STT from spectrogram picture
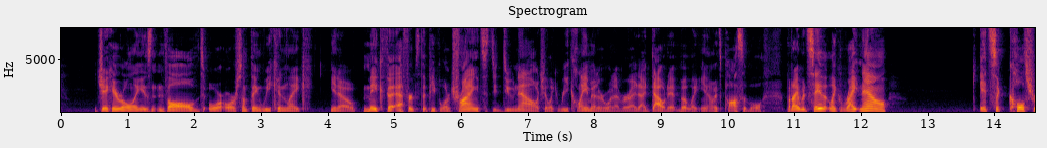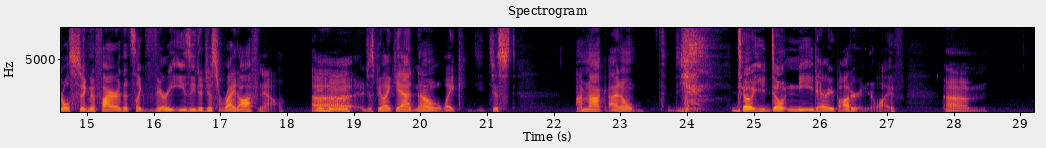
j.k rowling isn't involved or or something we can like you know make the efforts that people are trying to do now to like reclaim it or whatever I, I doubt it but like you know it's possible but i would say that like right now it's a cultural signifier that's like very easy to just write off now. Uh just be like yeah no like just i'm not i don't don't you don't need harry potter in your life. Um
